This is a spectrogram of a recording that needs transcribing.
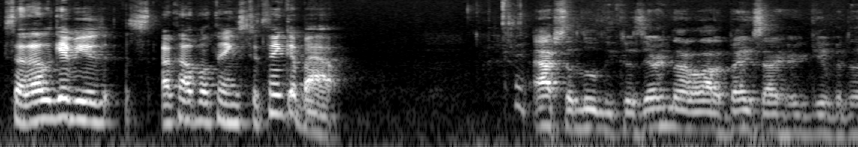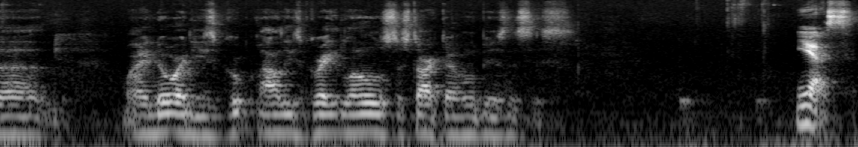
So that'll give you a couple of things to think about. Absolutely, because there's not a lot of banks out here giving uh, minorities all these great loans to start their own businesses. Yes,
